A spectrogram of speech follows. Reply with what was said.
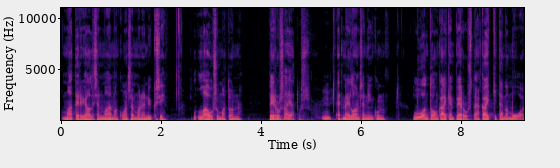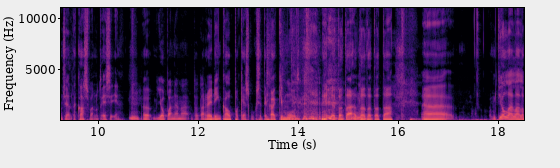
materiaalisen maailmankuvan semmoinen yksi lausumaton perusajatus. Mm. Että meillä on se niin kuin, luonto on kaiken perusta ja kaikki tämä muu on sieltä kasvanut esiin. Mm. Jopa nämä tota, Redin kauppakeskukset ja kaikki muut. ja tota, mm. tota, tota, ää, mutta jollain lailla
